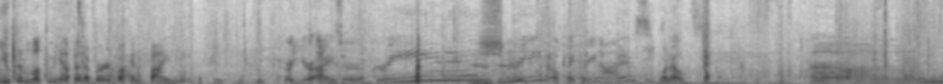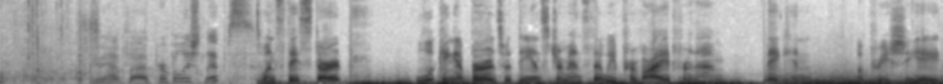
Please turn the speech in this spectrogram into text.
You could look me up in a bird book and find me. Or your eyes are greenish, mm -hmm. green. Okay, green eyes. What else? Um, you have uh, purplish lips. Once they start looking at birds with the instruments that we provide for them, they can appreciate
